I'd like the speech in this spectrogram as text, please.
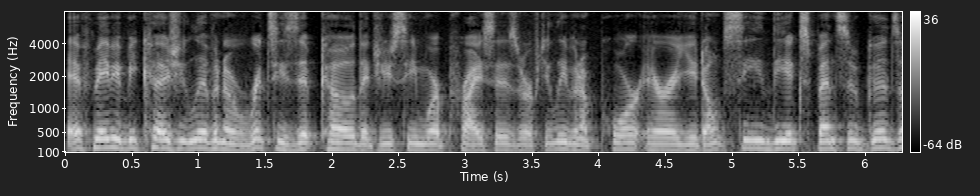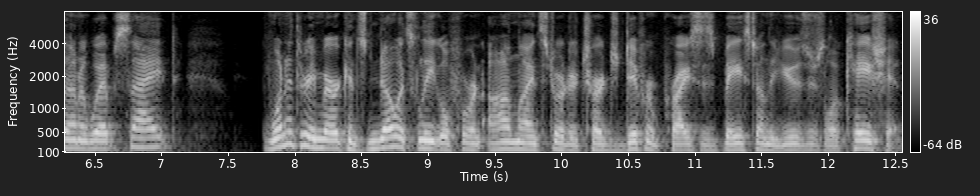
if maybe because you live in a ritzy zip code that you see more prices, or if you live in a poor area, you don't see the expensive goods on a website? One in three Americans know it's legal for an online store to charge different prices based on the user's location.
